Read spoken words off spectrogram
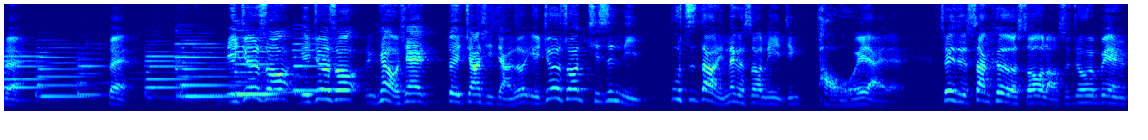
对。对，也就是说，也就是说，你看我现在对佳琪讲说，也就是说，其实你不知道，你那个时候你已经跑回来了，所以你上课的时候，老师就会变，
